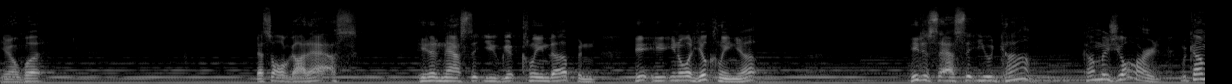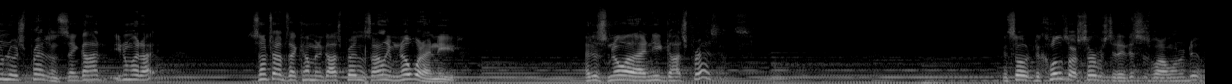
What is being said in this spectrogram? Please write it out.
You know what? That's all God asks. He doesn't ask that you get cleaned up, and he, he- you know what? He'll clean you up. He just asks that you would come. Come as you are. We come into His presence, saying, God, you know what? I, Sometimes I come into God's presence, I don't even know what I need. I just know that I need God's presence. And so, to close our service today, this is what I want to do.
